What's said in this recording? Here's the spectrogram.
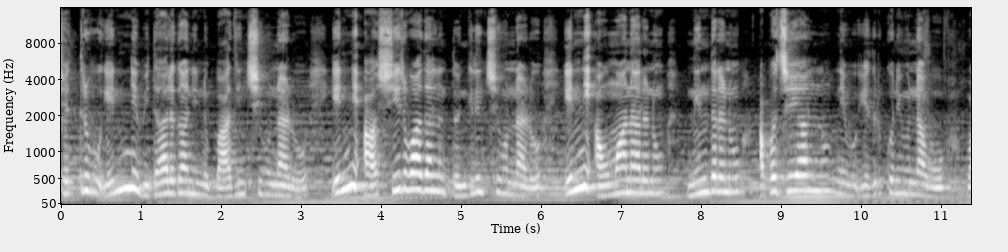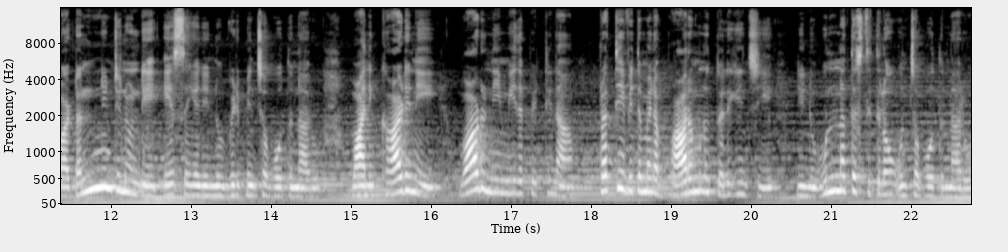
శత్రువు ఎన్ని విధాలుగా నిన్ను బాధించి ఉన్నాడో ఎన్ని ఆశీర్వాదాలను దొంగిలించి ఉన్నాడో ఎన్ని అవమానాలను నిందలను అపజయాలను నీవు ఎదుర్కొని ఉన్నావో వాటన్నింటి నుండి ఏసయ్య నిన్ను విడిపించబోతున్నారు. వాని కాడిని వాడు నీ మీద పెట్టిన ప్రతి విధమైన భారమును తొలగించి నిన్ను ఉన్నత స్థితిలో ఉంచబోతున్నారు.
